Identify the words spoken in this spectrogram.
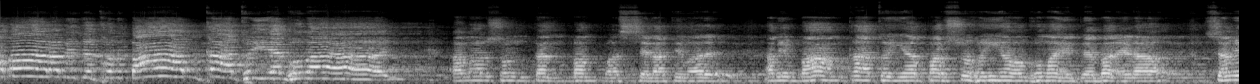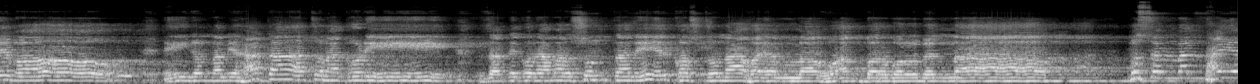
আমার আমি যখন বাম কাত হইয়া ঘুমাই, আমার সন্তান বাম পাশে লাথি মারে, আমি বাম কাত হইয়া পার্শ্ব হইয়াও ঘুমাইতে পারে না। স্বামী এই জন্য আমি হাঁটা চলা করি, যাতে করে আমার সন্তানের কষ্ট না হয়। আল্লাহ আকবর বলবেন না। মুসলমান ভাইরা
